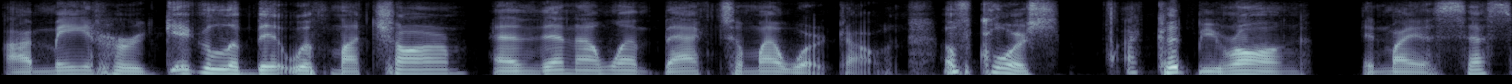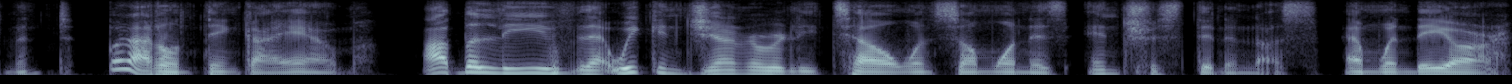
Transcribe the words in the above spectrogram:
I made her giggle a bit with my charm, and then I went back to my workout. Of course, I could be wrong in my assessment, but I don't think I am. I believe that we can generally tell when someone is interested in us and when they are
